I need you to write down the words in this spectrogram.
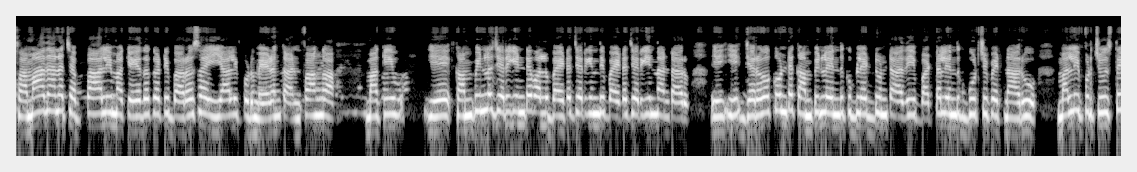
సమాధానం చెప్పాలి మాకు ఏదో ఒకటి భరోసా ఇవ్వాలి ఇప్పుడు మేడం కన్ఫామ్గా మాకు ఏ కంపెనీలో జరిగింటే వాళ్ళు బయట జరిగింది బయట జరిగింది అంటారు జరగకుంటే కంపెనీలో ఎందుకు బ్లడ్ ఉంటుంది బట్టలు ఎందుకు బూడ్చిపెట్టినారు? మళ్ళీ ఇప్పుడు చూస్తే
